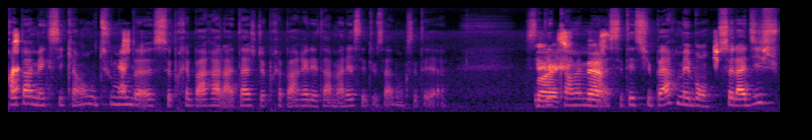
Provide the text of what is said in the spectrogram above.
repas mexicain où tout le monde euh, se préparait à la tâche de préparer les tamales et tout ça. Donc, c'était c'était quand même c'était super. Mais bon, cela dit,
